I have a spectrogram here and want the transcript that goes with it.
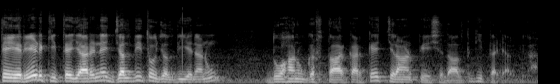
ਤੇ ਰੇਡ ਕੀਤੇ ਜਾ ਰਹੇ ਨੇ। ਜਲਦੀ ਤੋਂ ਜਲਦੀ ਇਹਨਾਂ ਨੂੰ ਦੋਹਾਂ ਨੂੰ ਗ੍ਰਿਫਤਾਰ ਕਰਕੇ ਚਲਾਨ ਪੇਸ਼ ਅਦਾਲਤ ਕੀਤਾ ਜਾਵੇਗਾ।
